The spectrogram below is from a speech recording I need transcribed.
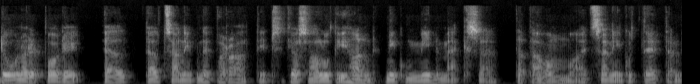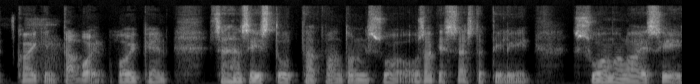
duunaripodi, täältä saa niin ne parhaat tipsit, jos sä haluat ihan niin kuin min-maxaa tätä hommaa, että sä niin teet tämän kaikin tavoin oikein. Sähän siis tuuttaat vaan tonne osakesäästötiliin suomalaisia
